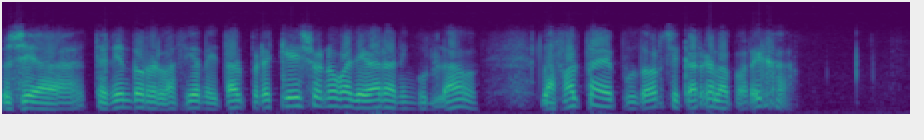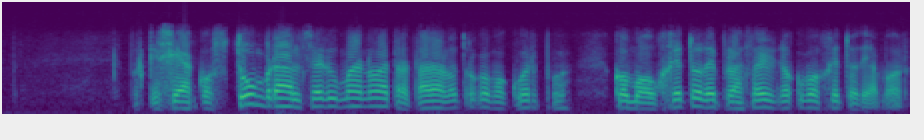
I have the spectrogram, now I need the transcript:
o sea, teniendo relaciones y tal, pero es que eso no va a llegar a ningún lado. La falta de pudor se carga a la pareja. Porque se acostumbra al ser humano a tratar al otro como cuerpo, como objeto de placer y no como objeto de amor.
